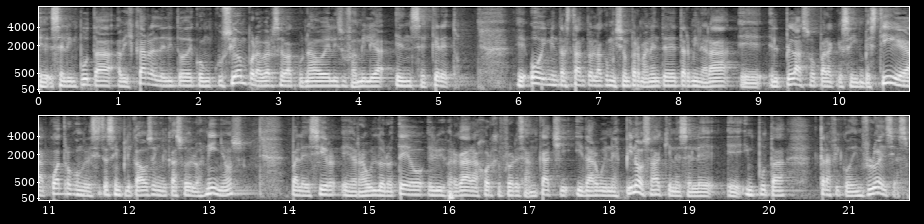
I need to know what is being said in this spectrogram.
Eh, se le imputa a Vizcarra el delito de concusión por haberse vacunado él y su familia en secreto. Eh, hoy, mientras tanto, la comisión permanente determinará el plazo para que se investigue a cuatro congresistas implicados en el caso de los niños, vale decir eh, Raúl Doroteo, Elvis Vergara, Jorge Flores Ancachi y Darwin Espinosa, quienes se le imputa tráfico de influencias.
